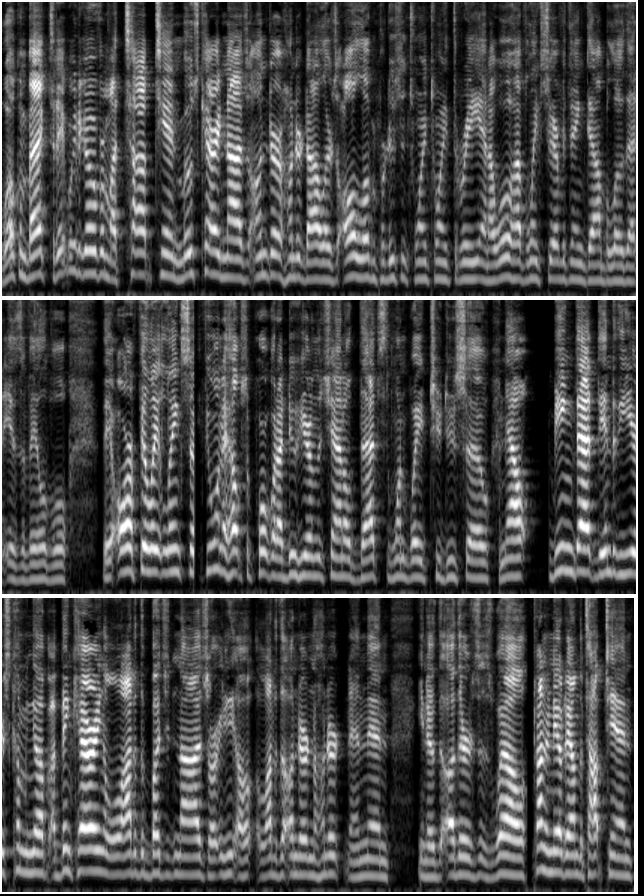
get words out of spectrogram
Welcome back. Today we're going to go over my top 10 most carried knives under $100, all of them produced in 2023, and I will have links to everything down below that is available. They are affiliate links, so if you want to help support what I do here on the channel, that's one way to do so. Now, being that the end of the year is coming up, I've been carrying a lot of the budget knives or any, a lot of the under 100 and then, you know, the others as well. trying to nail down the top 10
